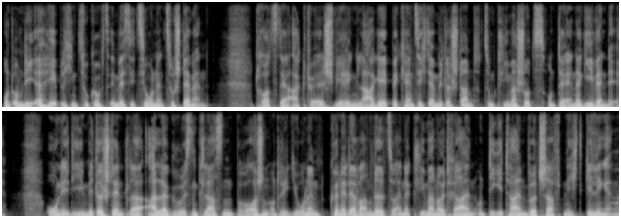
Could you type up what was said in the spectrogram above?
und um die erheblichen Zukunftsinvestitionen zu stemmen. Trotz der aktuell schwierigen Lage bekennt sich der Mittelstand zum Klimaschutz und der Energiewende. Ohne die Mittelständler aller Größenklassen, Branchen und Regionen könne der Wandel zu einer klimaneutralen und digitalen Wirtschaft nicht gelingen.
